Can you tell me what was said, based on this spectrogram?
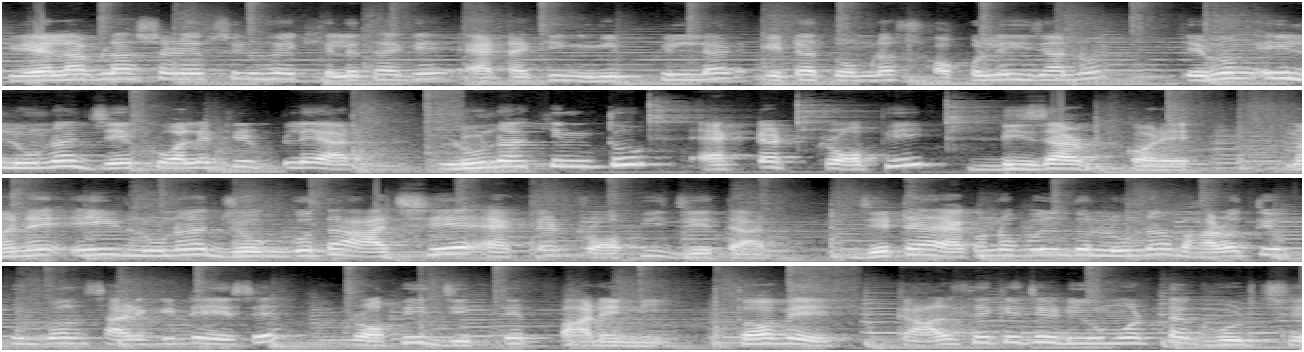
কেরালা ব্লাস্টার এফসির হয়ে খেলে থাকে অ্যাটাকিং মিডফিল্ডার এটা তোমরা সকলেই জানো। এবং এই লুনা যে কোয়ালিটির প্লেয়ার লুনা কিন্তু একটা ট্রফি ডিজার্ভ করে। মানে এই লুনার যোগ্যতা আছে, একটা ট্রফি জেতার। যেটা এখনও পর্যন্ত লুনা ভারতীয় ফুটবল সার্কিটে এসে ট্রফি জিততে পারেনি। তবে কাল থেকে যে রিউমোরটা ঘুরছে,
